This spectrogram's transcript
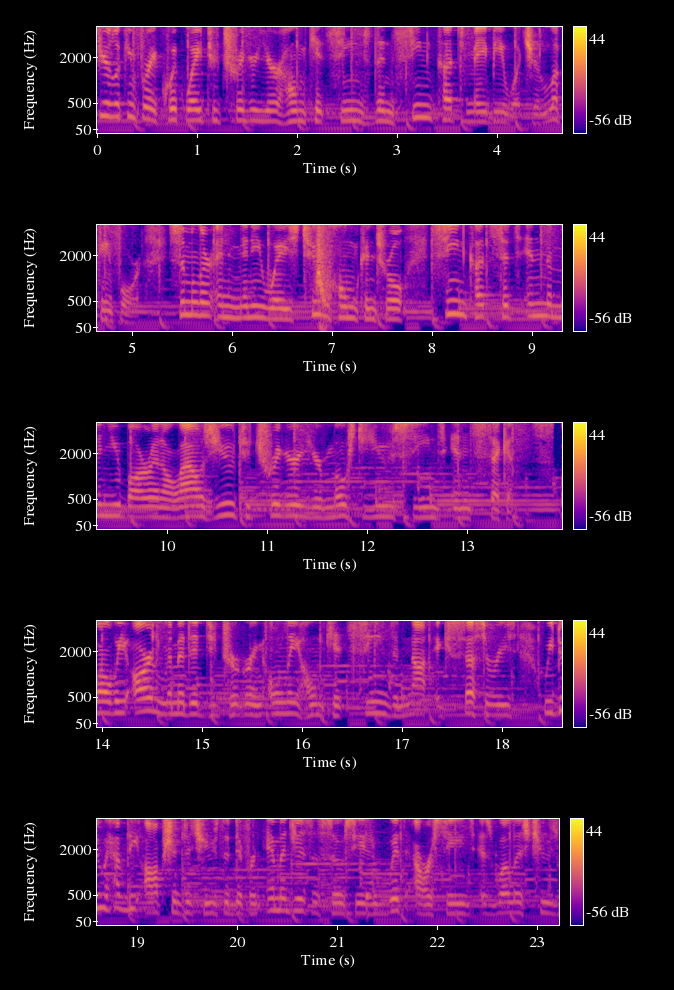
If you're looking for a quick way to trigger your HomeKit scenes, then Scene Cuts may be what you're looking for. Similar in many ways to Home Control, Scene Cut sits in the menu bar and allows you to trigger your most used scenes in seconds. While we are limited to triggering only HomeKit scenes and not accessories, we do have the option to choose the different images associated with our scenes as well as choose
